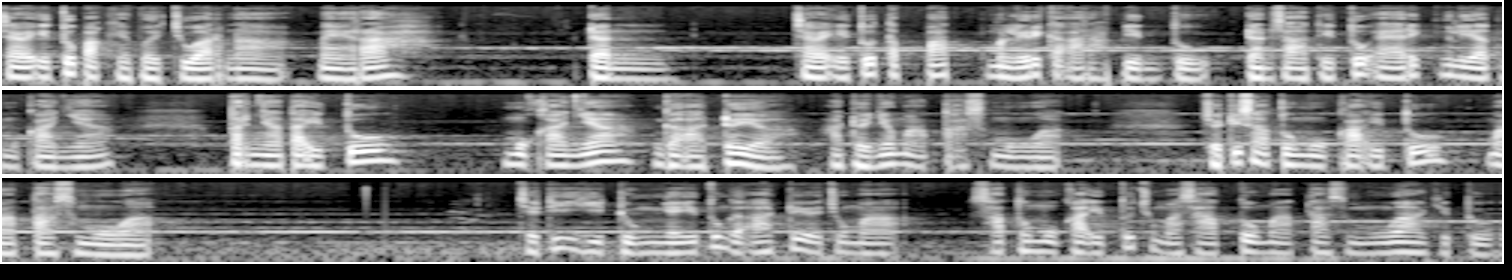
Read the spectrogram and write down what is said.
Cewek itu pakai baju warna merah dan cewek itu tepat melirik ke arah pintu. Dan saat itu Erik ngeliat mukanya ternyata itu mukanya nggak ada ya adanya mata semua jadi satu muka itu mata semua. Jadi hidungnya itu nggak ada ya cuma satu muka itu cuma satu mata semua gitu.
